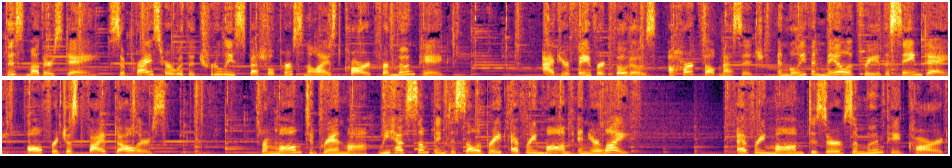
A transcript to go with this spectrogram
This Mother's Day, surprise her with a truly special personalized card from Moonpig. Add your favorite photos, a heartfelt message, and we'll even mail it for you the same day, all for just $5. From mom to grandma, we have something to celebrate every mom in your life. Every mom deserves a Moonpig card.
